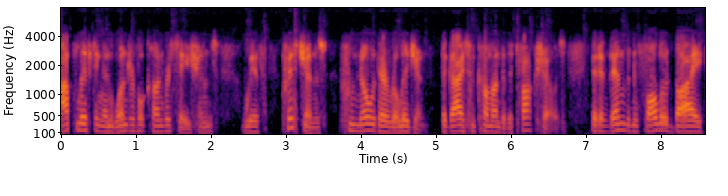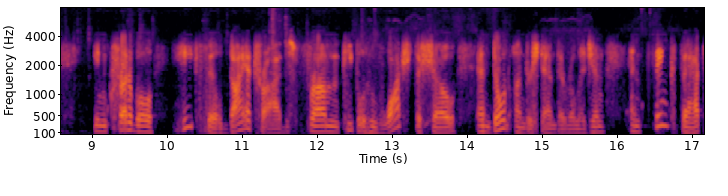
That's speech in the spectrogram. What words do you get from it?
uplifting and wonderful conversations with Christians who know their religion, the guys who come onto the talk shows, that have then been followed by incredible hate filled diatribes from people who've watched the show and don't understand their religion and think that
